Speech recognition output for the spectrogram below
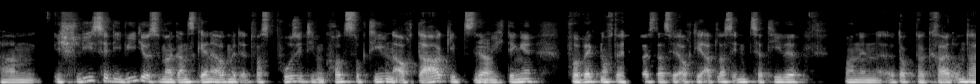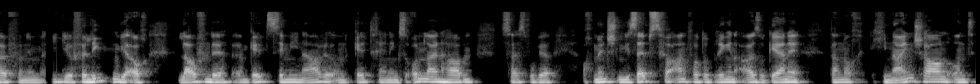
ähm, ich schließe die Videos immer ganz gerne auch mit etwas Positiven, Konstruktiven. Auch da gibt es ja. nämlich Dinge. Vorweg noch der Hinweis, dass wir auch die Atlas-Initiative von den äh, Dr. Krall unterhalb von dem Video verlinken wir auch laufende äh, Geldseminare und Geldtrainings online haben. Das heißt, wo wir auch Menschen die Selbstverantwortung bringen, also gerne dann noch hineinschauen und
